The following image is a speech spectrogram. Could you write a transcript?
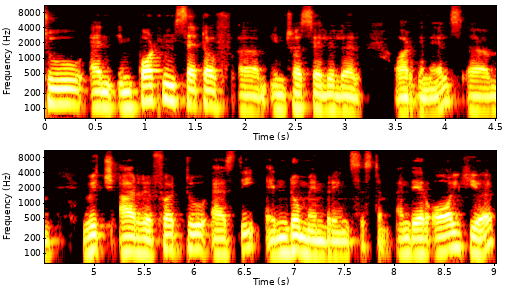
to an important set of um, intracellular organelles, um, which are referred to as the endomembrane system, and they're all here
